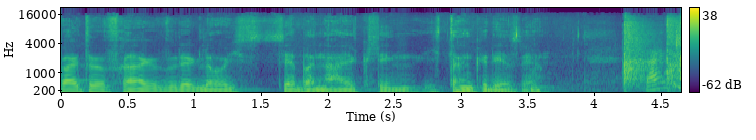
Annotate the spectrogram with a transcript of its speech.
weitere Frage würde, glaube ich, sehr banal klingen. Ich danke dir sehr. Danke.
